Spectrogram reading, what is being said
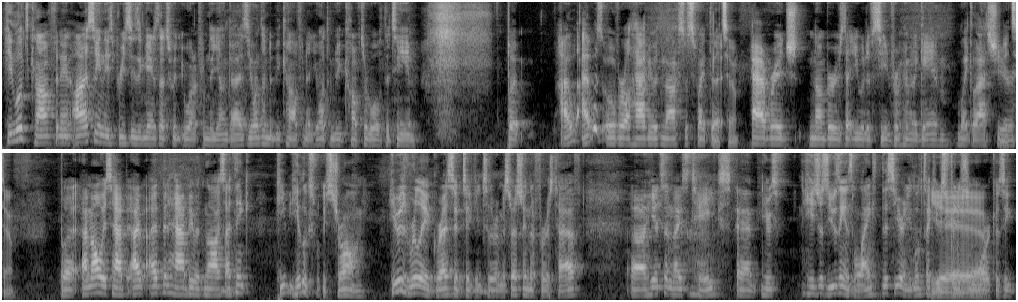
he looked confident. Honestly, in these preseason games, that's what you want from the young guys. You want them to be confident. You want them to be comfortable with the team. But I, I was overall happy with Knox, despite the average numbers that you would have seen from him in a game like last year. Me too. But I'm always happy. I, I've been happy with Knox. I think he, he looks really strong. He was really aggressive taking to the rim, especially in the first half. Uh, he had some nice takes, and he was he's just using his length this year, and he looked like he was finishing more because he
